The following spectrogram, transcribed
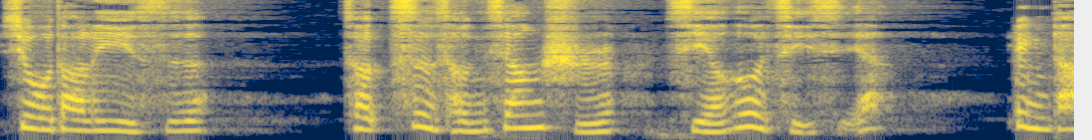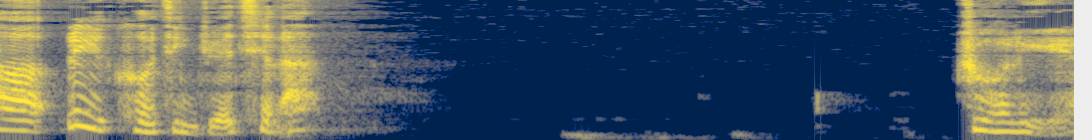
嗅到了一丝曾似曾相识邪恶气息，令他立刻警觉起来。这里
